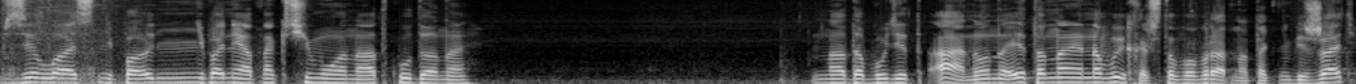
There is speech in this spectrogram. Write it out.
взялась. Непо непонятно к чему она, откуда она. Надо будет... А, ну это, наверное, выход, чтобы обратно так не бежать.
